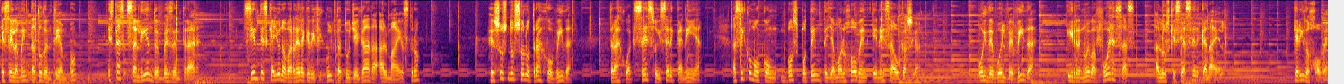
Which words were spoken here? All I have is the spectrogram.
que se lamenta todo el tiempo? ¿Estás saliendo en vez de entrar? ¿Sientes que hay una barrera que dificulta tu llegada al Maestro? Jesús no solo trajo vida, trajo acceso y cercanía, así como con voz potente llamó al joven en esa ocasión. Hoy devuelve vida y renueva fuerzas a los que se acercan a Él. Querido joven,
